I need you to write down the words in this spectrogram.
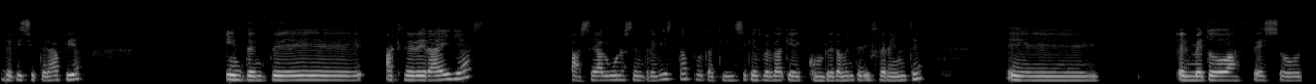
de fisioterapia. intenté acceder a ellas, pasé algunas entrevistas, porque aquí sí que es verdad que es completamente diferente. Eh, el método de acceso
